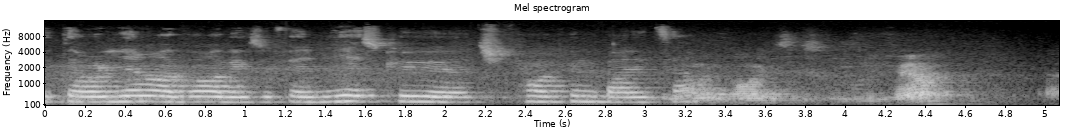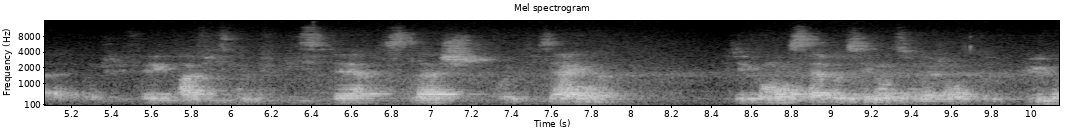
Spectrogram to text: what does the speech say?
étais en lien avant avec The Family. Est-ce que euh, tu peux un peu nous parler de ça? Oui, c'est ce que je voulais faire. j'ai fait graphisme publicitaire slash web design. J'ai commencé à bosser dans une agence de pub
